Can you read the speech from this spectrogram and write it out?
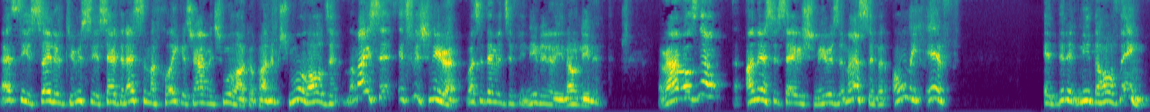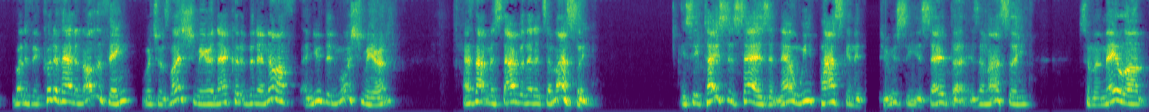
That's the Yisrael of Terusi Yisrael. That's the Machlekes Rav and Shmuel him. Shmuel holds it. Lamaisa, it's for Shmira. What's the difference if you need it or you don't need it? Rav holds no unnecessary shmir is a massive, but only if it didn't need the whole thing. But if it could have had another thing, which was less shmir, and that could have been enough, and you did more shmir, that's not mistaber that it's a masli. You see, Taisa says that now we paskin it Terusi Yiserta is a masli. So Mamela,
